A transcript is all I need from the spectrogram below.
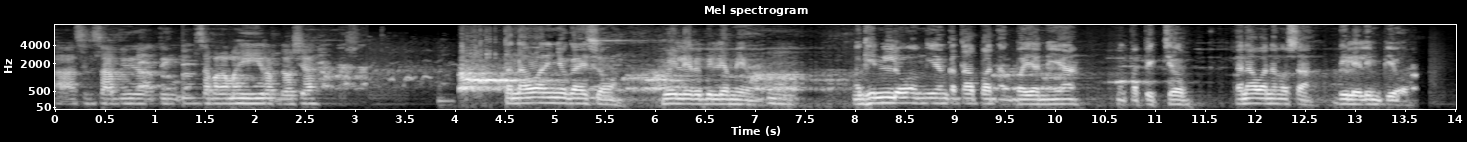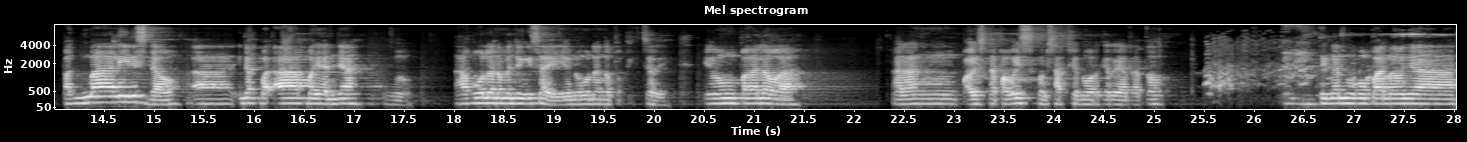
ah, sinasabi natin sa mga mahihirap daw siya. Tanawan ninyo guys, oh. Willie Rebillame, oh. Maghinlo ang iyang katapat, agbayan niya, magpa-picture. Tanawan ng usa, dili limpyo. Pag malinis daw, uh, inakbayan niya. So, nakakula naman yung isa eh, yung unang napapicture eh. Yung pangalawa, parang pawis na pawis, construction worker yata to. Tingnan mo kung paano niya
